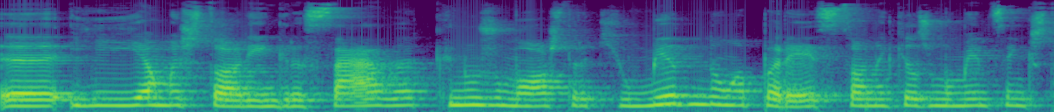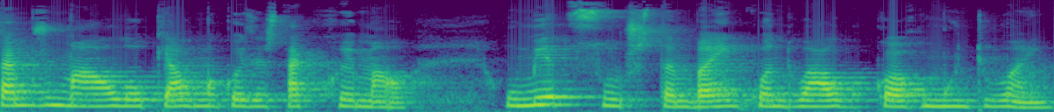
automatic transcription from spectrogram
Uh, e é uma história engraçada que nos mostra que o medo não aparece só naqueles momentos em que estamos mal ou que alguma coisa está a correr mal. O medo surge também quando algo corre muito bem.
